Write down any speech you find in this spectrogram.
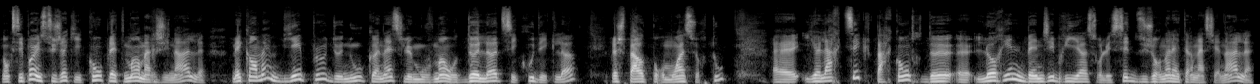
Donc, c'est pas un sujet qui est complètement marginal, mais quand même, bien peu de nous connaissent le mouvement au-delà de ses coups d'éclat. Là, je parle pour moi surtout. Euh, il y a l'article, par contre, de euh, Laurine Benjibria sur le site du Journal International,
